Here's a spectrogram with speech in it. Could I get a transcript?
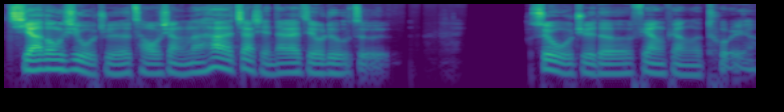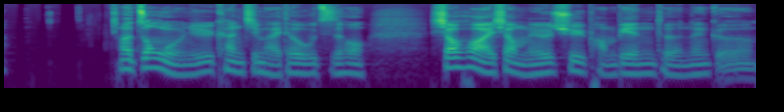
其他东西我觉得超香，那它的价钱大概只有六折，所以我觉得非常非常的推啊。那中午我们就去看金牌特务之后，消化一下，我们就去旁边的那个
